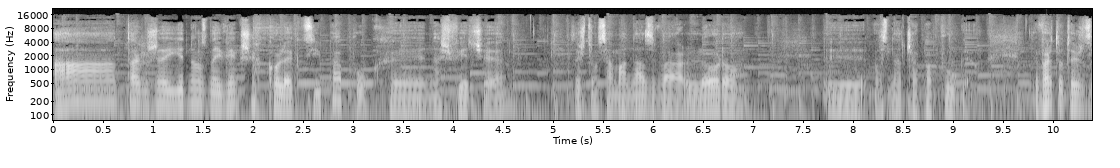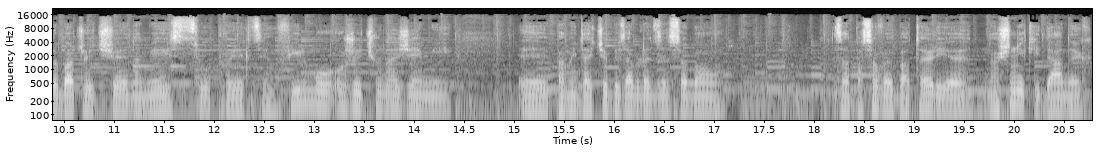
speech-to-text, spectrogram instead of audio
a także jedną z największych kolekcji papug na świecie. Zresztą sama nazwa Loro oznacza papugę. Warto też zobaczyć na miejscu projekcję filmu o życiu na Ziemi. Pamiętajcie, by zabrać ze sobą zapasowe baterie, nośniki danych,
